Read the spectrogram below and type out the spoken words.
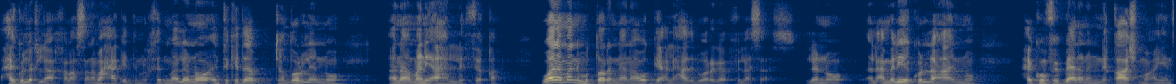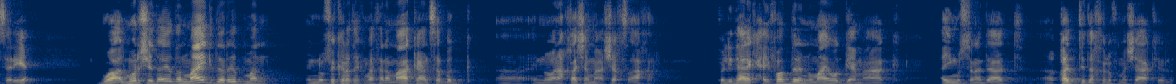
حيقول لك لا خلاص أنا ما حقدم الخدمة لأنه أنت كده بتنظر لي إنه أنا ماني أهل للثقة. وأنا ماني مضطر إني أنا أوقع على هذه الورقة في الأساس لأنه العملية كلها إنه حيكون في بيننا نقاش معين سريع. والمرشد أيضا ما يقدر يضمن إنه فكرتك مثلا ما كان سبق آه، إنه أناقشها مع شخص آخر. فلذلك حيفضل إنه ما يوقع معك أي مستندات آه، قد تدخله في مشاكل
